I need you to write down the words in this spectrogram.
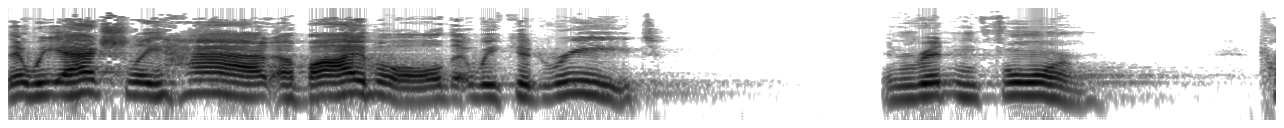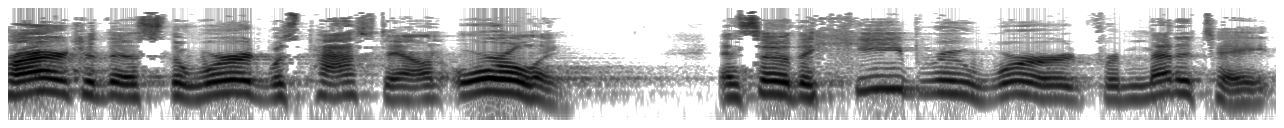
that we actually had a Bible that we could read in written form. Prior to this, the word was passed down orally. And so the Hebrew word for meditate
